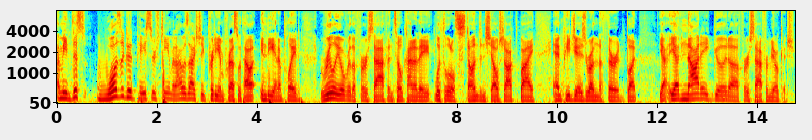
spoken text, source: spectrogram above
I mean, this was a good Pacers team, and I was actually pretty impressed with how Indiana played really over the first half until kind of they looked a little stunned and shell shocked by MPJ's run in the third. But yeah, yeah, not a good uh, first half from Jokic.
